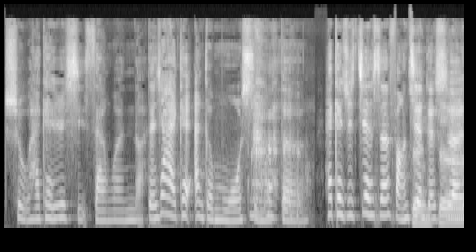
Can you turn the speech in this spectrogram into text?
处，还可以去洗三温暖，等一下还可以按个摩什么的。还可以去健身房健个身，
